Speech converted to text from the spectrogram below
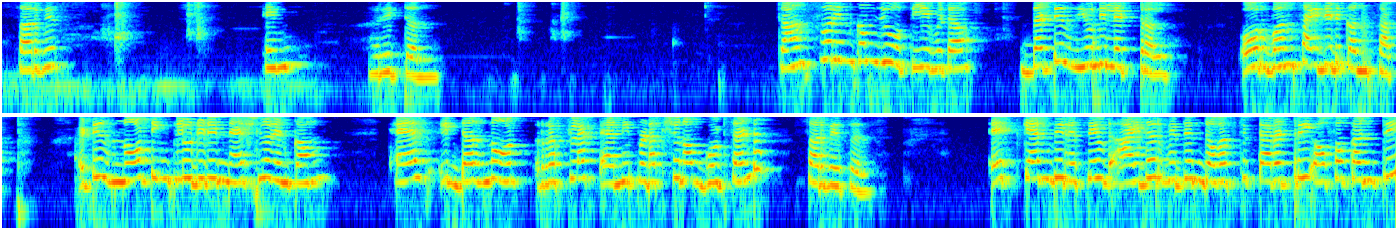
Service in return transfer income जो होती है बेटा दैट इज़ यूनिलेटरल और one sided concept it is not included in national income as it does not reflect any production of goods and services it can be received either within domestic territory of a country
